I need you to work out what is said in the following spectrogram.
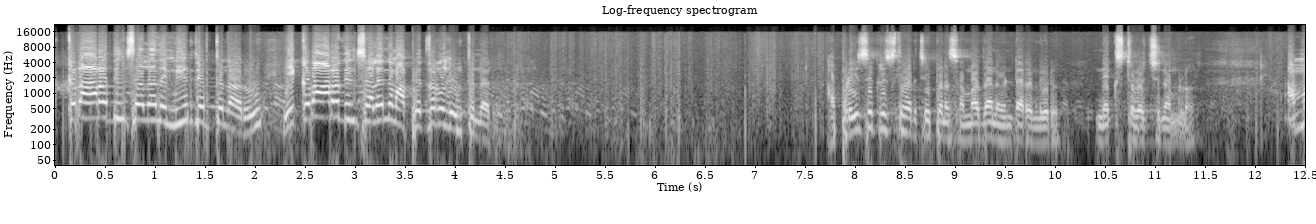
అక్కడ ఆరాధించాలని మీరు చెప్తున్నారు ఇక్కడ ఆరాధించాలని మా పితరులు చెబుతున్నారు అప్పుడు యేసుక్రీస్తు వారు చెప్పిన సమాధానం వింటారా మీరు? నెక్స్ట్ వచనంలో. అమ్మ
